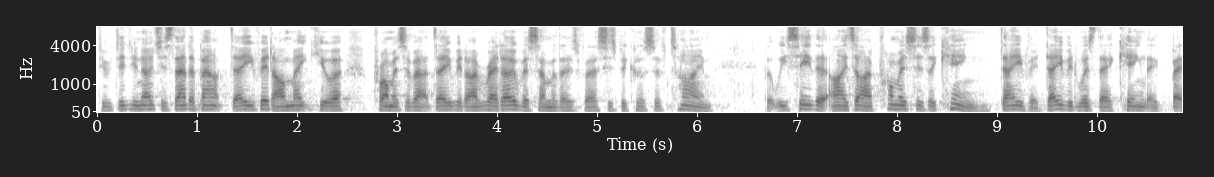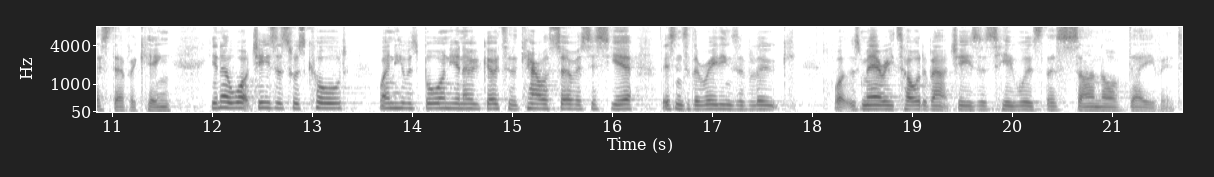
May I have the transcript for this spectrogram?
did you notice that about David? I'll make you a promise about David. I read over some of those verses because of time. But we see that Isaiah promises a king, David. David was their king, their best ever king. You know what Jesus was called when he was born? You know, go to the carol service this year, listen to the readings of Luke. What was Mary told about Jesus? He was the son of David.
